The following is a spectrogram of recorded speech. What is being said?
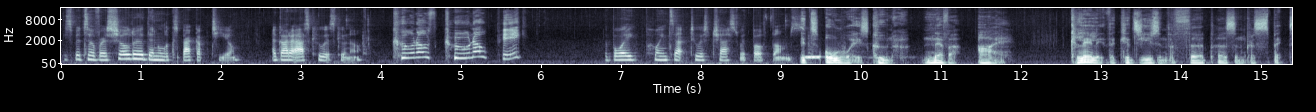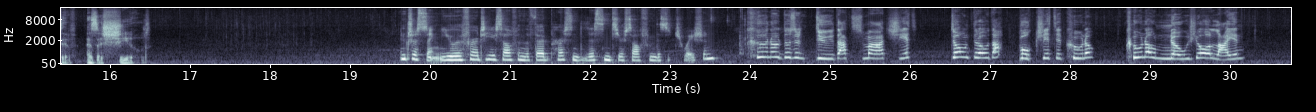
He spits over his shoulder, then looks back up to you. I gotta ask, who is Cuno? Cuno's Cuno, Pig? The boy points at to his chest with both thumbs. It's always Cuno, never I. Clearly, the kid's using the third person perspective as a shield. Interesting. You refer to yourself in the third person to distance yourself from the situation? Cuno doesn't do that smart shit. Don't throw that book shit at Cuno. Cuno knows you're lying.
